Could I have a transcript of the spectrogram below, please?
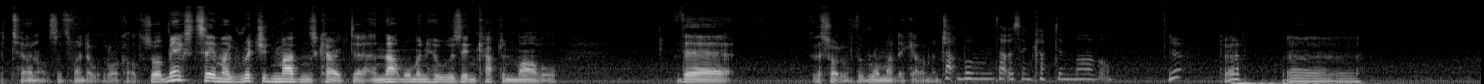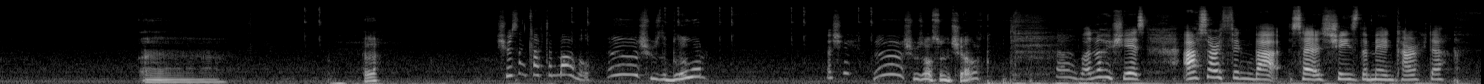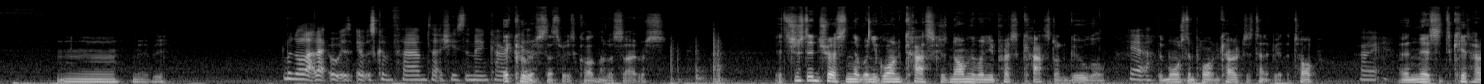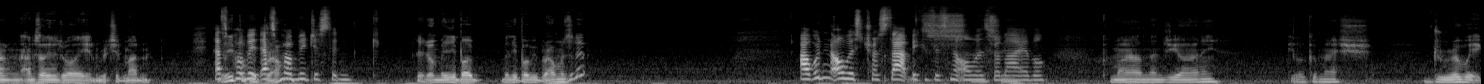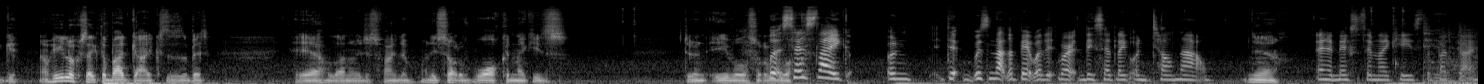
Eternals. Let's find out what they're all called. So it makes it seem like Richard Madden's character and that woman who was in Captain Marvel. They're the sort of the romantic element. That woman that was in Captain Marvel. Yeah, her? Uh, uh, She was in Captain Marvel. Yeah, she was the blue one. Was she? Yeah, she was also in Sherlock. Oh, well, I know who she is. I saw a thing that says she's the main character. Hmm, maybe. Well, no, that, that it was it was confirmed that she's the main character. Ikaris, that's what it's called, not Osiris. It's just interesting that when you go on cast, because normally when you press cast on Google, Yeah. the most important characters tend to be at the top. Right. And in this, it's Kit Harington, Angelina Jolie, and Richard Madden. That's Millie probably Bobby that's Brown? probably just in. I don't know, Millie, Bob, Millie Bobby Brown was in it? I wouldn't always trust that because it's not always reliable. Kumail Nanjiani, Gilgamesh, Druig. Now he looks like the bad guy because there's a bit. Here, hold on, let me just find him. And he's sort of walking like he's doing evil sort of. But it look. says like, un- wasn't that the bit where they, where they said like until now, yeah, and it makes it seem like he's the bad guy.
